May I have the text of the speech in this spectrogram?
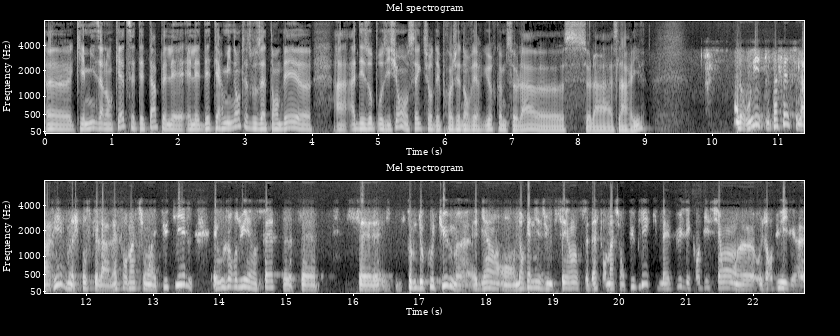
qui est mise à l'enquête. Cette étape, elle est, elle est déterminante. Est-ce que vous attendez à, à, des oppositions? On sait que sur des projets d'envergure comme cela, cela, cela arrive. Alors oui, tout à fait, cela arrive, mais je pense que l'information est utile. Et aujourd'hui, en fait, c'est comme de coutume, eh bien, on organise une séance d'information publique, mais vu les conditions euh, aujourd'hui euh,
